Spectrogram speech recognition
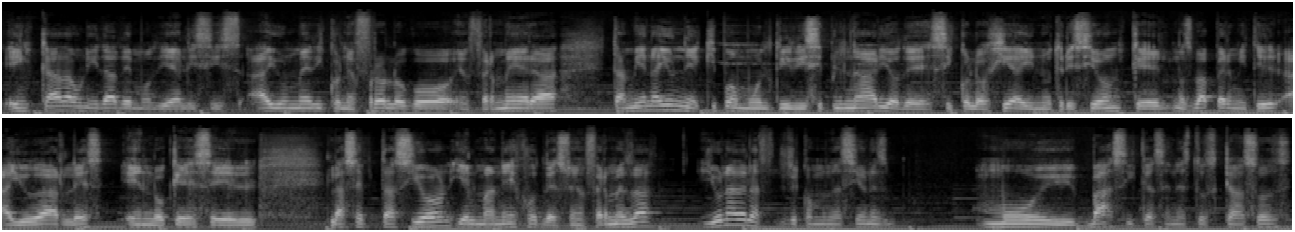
En cada unidad de hemodiálisis hay un médico nefrólogo, enfermera, también hay un equipo multidisciplinario de y nutrición que nos va a permitir ayudarles en lo que es la aceptación y el manejo de su enfermedad. Y una de las recomendaciones muy básicas en estos casos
